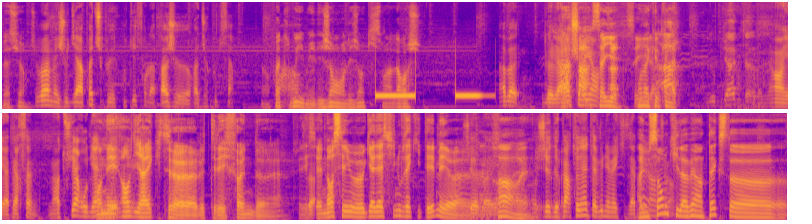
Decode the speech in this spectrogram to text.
bien sûr. Tu vois, mais je veux dire, après, tu peux écouter sur la page euh, Radio Pulsar. En fait, oui, mais les gens, les gens qui sont à La Roche. Ah bah, de la Ah, ah, ça y est, Ah, ça y on a quelqu'un. Ah, Non, il n'y a personne. Mais en tout cas, Rouliane. On est en direct, euh, le téléphone de Félicien. Non, c'est euh, Gadassi nous a quittés, mais. euh, Ok, bah, Ah, ouais. Monsieur de partenaire, t'as vu les mecs, ils Ah, appellent. il me hein, semble tu qu'il avait un texte, euh,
